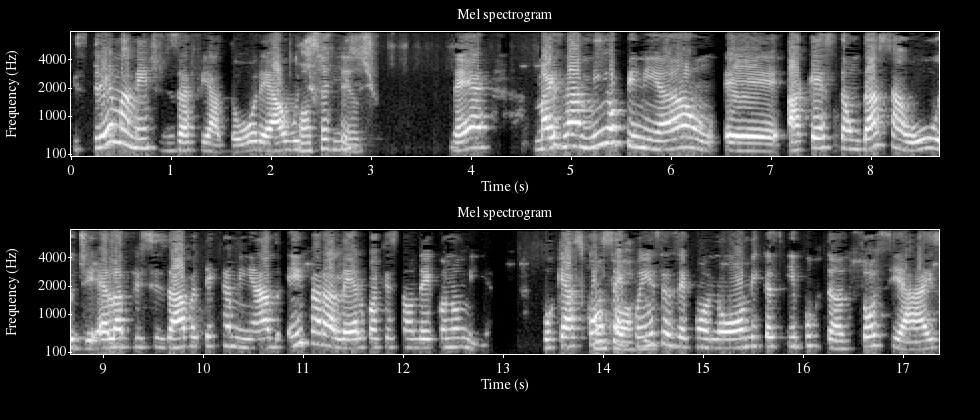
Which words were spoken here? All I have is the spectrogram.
extremamente desafiador, é algo Com difícil. Certeza né? Mas, na minha opinião, é, a questão da saúde, ela precisava ter caminhado em paralelo com a questão da economia. Porque as Concordo. consequências econômicas e, portanto, sociais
